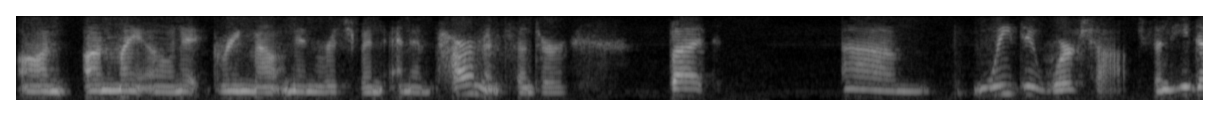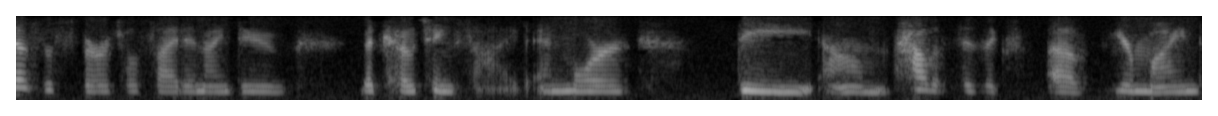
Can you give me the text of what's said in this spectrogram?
on on my own at Green Mountain Enrichment and Empowerment Center, but um, we do workshops, and he does the spiritual side, and I do the coaching side, and more the um, how the physics of your mind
